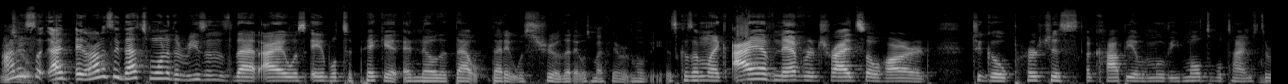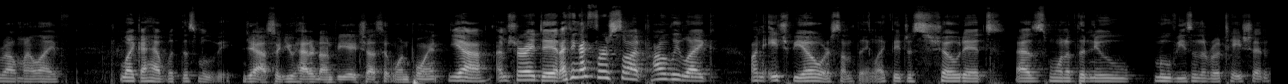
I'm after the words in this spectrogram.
Honestly, I, and honestly, that's one of the reasons that I was able to pick it and know that that, that it was true, that it was my favorite movie. Is because I'm like, I have never tried so hard to go purchase a copy of a movie multiple times throughout my life, like I have with this movie. Yeah, so you had it on VHS at one point. Yeah, I'm sure I did. I think I first saw it probably like on HBO or something. Like they just showed it as one of the new movies in the rotation,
